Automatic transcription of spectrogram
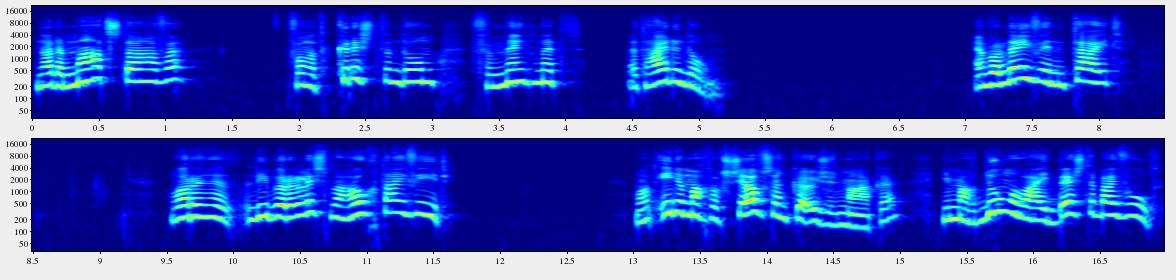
Naar de maatstaven van het christendom vermengd met het heidendom. En we leven in een tijd waarin het liberalisme hoogtij viert. Want ieder mag toch zelf zijn keuzes maken. Je mag doen waar je het beste bij voelt.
